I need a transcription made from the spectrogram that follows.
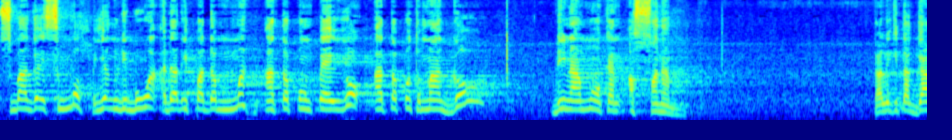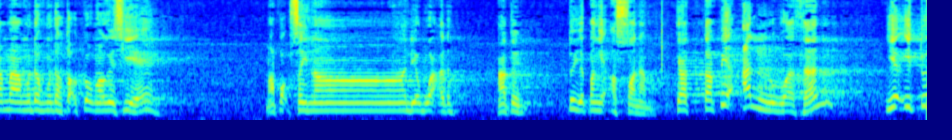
sebagai sembuh yang dibuat daripada mah ataupun perak ataupun temaga dinamakan as-sanam kalau kita gambar mudah-mudah tak kong orang sia eh. Mapok sina dia buat tu. Ha tu. Tu dia panggil as-sanam. Tapi al-wathan iaitu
